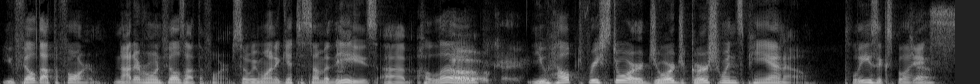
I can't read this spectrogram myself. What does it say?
you filled out the form. Not everyone fills out the form, so we want to get to some of these. Um, hello. Oh, okay. You helped restore George Gershwin's piano. Please explain. Yes.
